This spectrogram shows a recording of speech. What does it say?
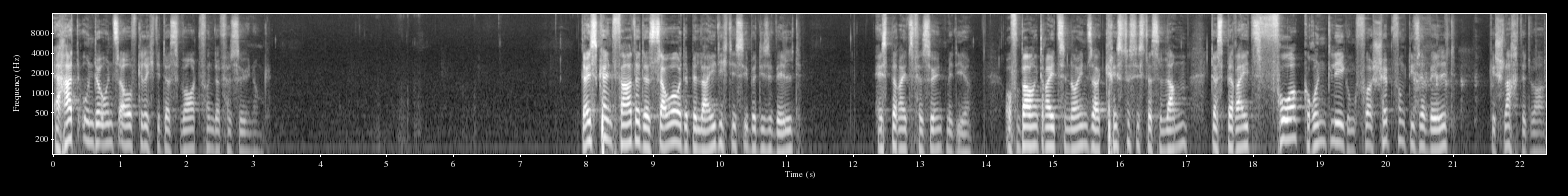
Er hat unter uns aufgerichtet das Wort von der Versöhnung. Da ist kein Vater, der sauer oder beleidigt ist über diese Welt. Er ist bereits versöhnt mit ihr. Offenbarung 13.9 sagt, Christus ist das Lamm, das bereits vor Grundlegung, vor Schöpfung dieser Welt geschlachtet war.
